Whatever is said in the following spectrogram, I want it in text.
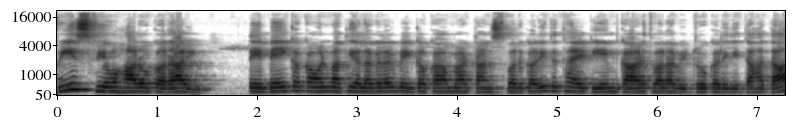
વીસ વ્યવહારો કરાવી. તે બેંક એકાઉન્ટમાંથી અલગ અલગ બેંક એકાઉન્ટમાં ટ્રાન્સફર કરી તથા એટીએમ કાર્ડ દ્વારા વિડ્રો કરી લીધા હતા.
